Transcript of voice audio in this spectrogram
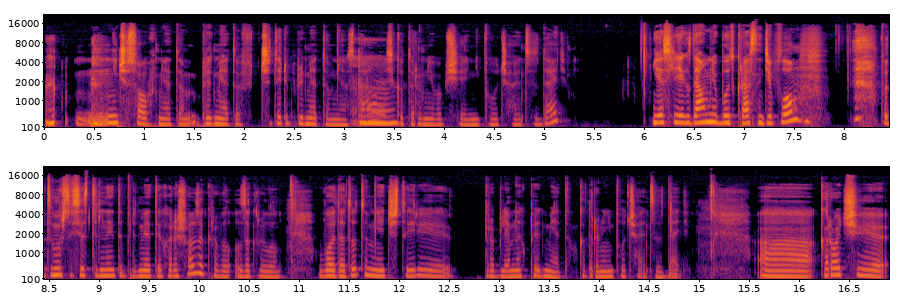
Не часов, у меня там предметов. Четыре предмета у меня осталось, угу. которые мне вообще не получается сдать. Если я их сдам, у меня будет красный диплом, потому что все остальные-то предметы хорошо закрыла, закрыла. Вот, а тут у меня четыре проблемных предметов, которые мне не получается сдать. А, короче,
